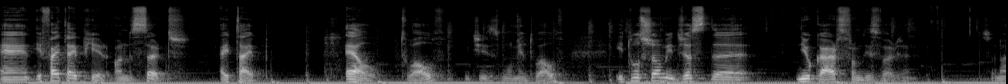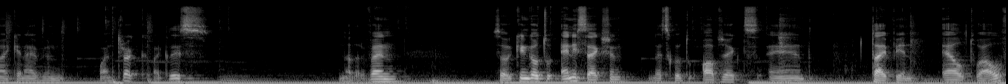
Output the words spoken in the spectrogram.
and if I type here on the search, I type L12, which is Lumion 12, it will show me just the new cars from this version. So now I can have one truck like this, another van. So you can go to any section, let's go to objects and type in L12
